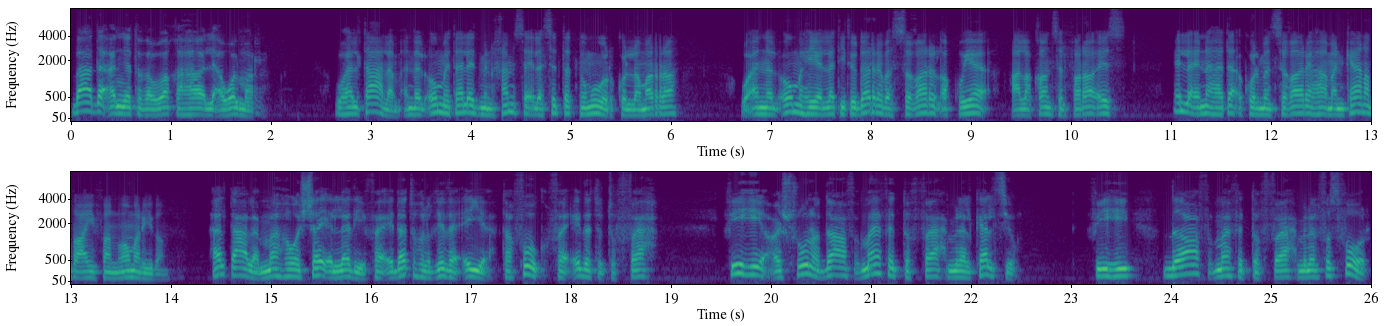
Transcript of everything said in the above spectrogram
بعد أن يتذوقها لأول مرة. وهل تعلم أن الأم تلد من خمسة إلى ستة نمور كل مرة؟ وأن الأم هي التي تدرب الصغار الأقوياء على قنص الفرائس إلا أنها تأكل من صغارها من كان ضعيفا ومريضا. هل تعلم ما هو الشيء الذي فائدته الغذائية تفوق فائدة التفاح؟ فيه عشرون ضعف ما في التفاح من الكالسيوم. فيه ضعف ما في التفاح من الفوسفور.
